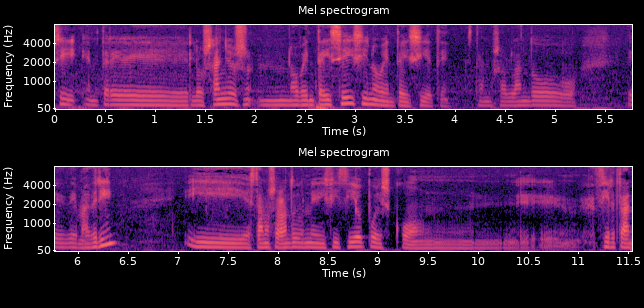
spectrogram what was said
Sí, entre los años 96 y 97. Estamos hablando eh, de Madrid y estamos hablando de un edificio pues con eh, cierta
